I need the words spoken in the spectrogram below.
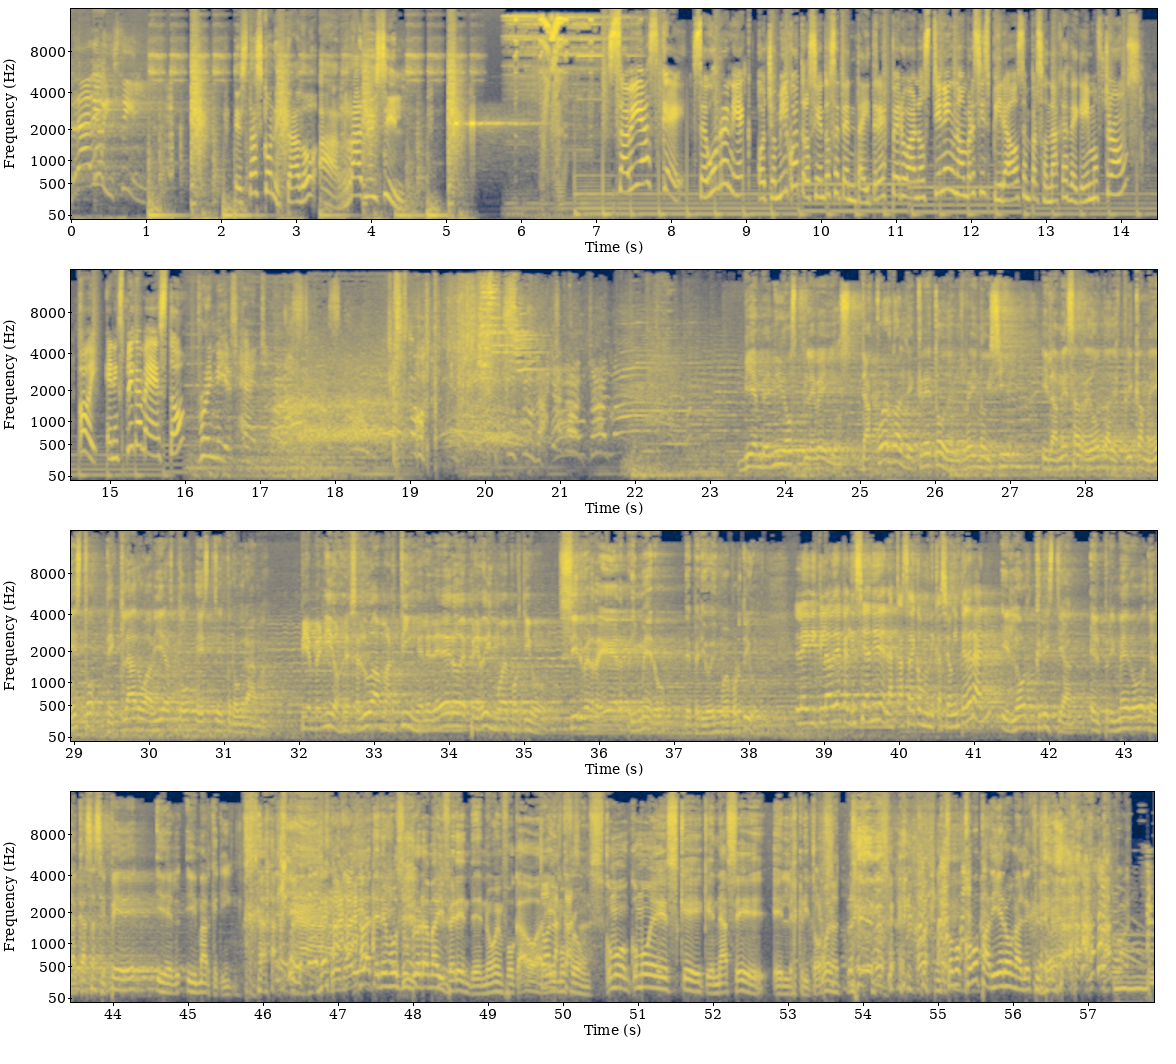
Radio Isil. Estás conectado a Radio Isil. ¿Sabías que, según RENIEC, 8.473 peruanos tienen nombres inspirados en personajes de Game of Thrones? Hoy, en Explícame esto, Bring me his head. Bienvenidos plebeyos. De acuerdo al decreto del Reino Isil y la mesa redonda de Explícame esto, declaro abierto este programa. Bienvenidos, les saluda Martín, el heredero de periodismo deportivo. Sir Verdeguer, primero de Periodismo Deportivo. Lady Claudia Caliciani de la Casa de Comunicación Integral. Y Lord Christian, el primero de la casa Cepede y, del, y marketing. Bueno, hoy día tenemos un programa diferente, ¿no? Enfocado a Todas Game las of casas. Thrones. ¿Cómo, cómo es que, que nace el escritor? Bueno, ¿Cómo, cómo parieron al escritor?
